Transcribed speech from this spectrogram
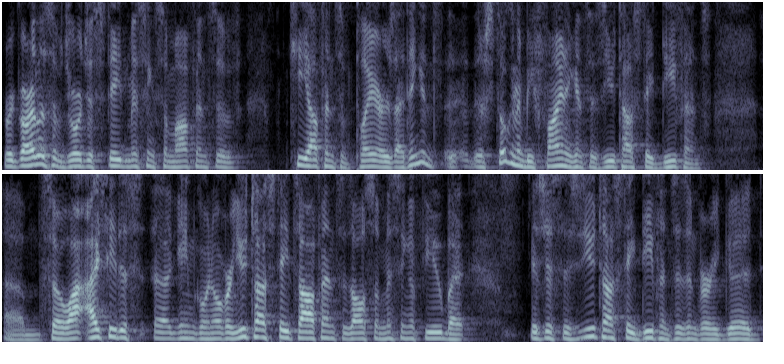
regardless of Georgia State missing some offensive, key offensive players, I think it's uh, they're still going to be fine against this Utah State defense. Um, so I, I, see this uh, game going over. Utah State's offense is also missing a few, but it's just this Utah State defense isn't very good.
